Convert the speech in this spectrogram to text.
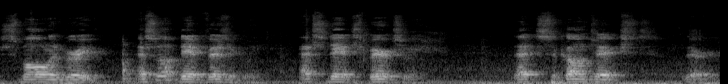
small and great. That's not dead physically. That's dead spiritually. That's the context there.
